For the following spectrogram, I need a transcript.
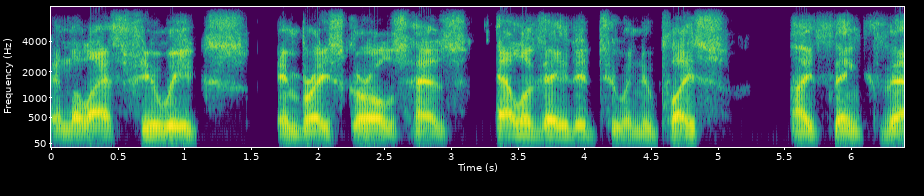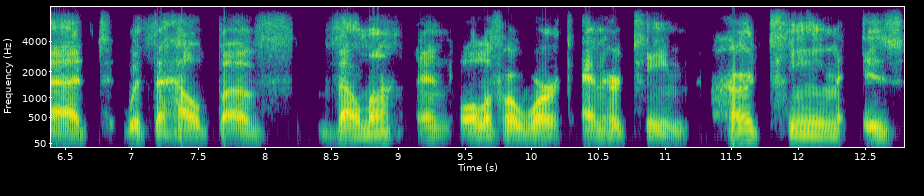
in the last few weeks, Embrace Girls has elevated to a new place. I think that with the help of Velma and all of her work and her team, her team is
